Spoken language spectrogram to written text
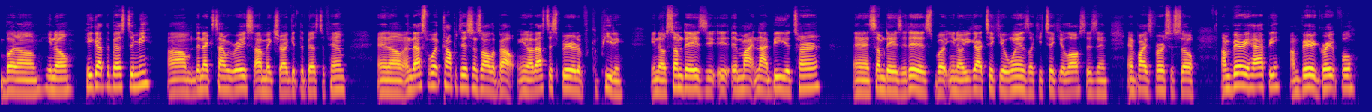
But um, you know, he got the best of me. Um, the next time we race, I'll make sure I get the best of him. And um, and that's what competition is all about. You know, that's the spirit of competing. You know, some days it, it might not be your turn, and some days it is. But you know, you gotta take your wins like you take your losses, and and vice versa. So I'm very happy. I'm very grateful.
